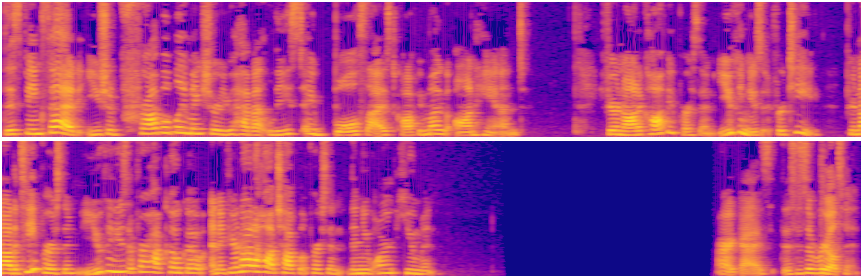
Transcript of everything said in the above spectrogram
This being said, you should probably make sure you have at least a bowl sized coffee mug on hand. If you're not a coffee person, you can use it for tea. If you're not a tea person, you can use it for hot cocoa. And if you're not a hot chocolate person, then you aren't human. Alright, guys, this is a real tip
